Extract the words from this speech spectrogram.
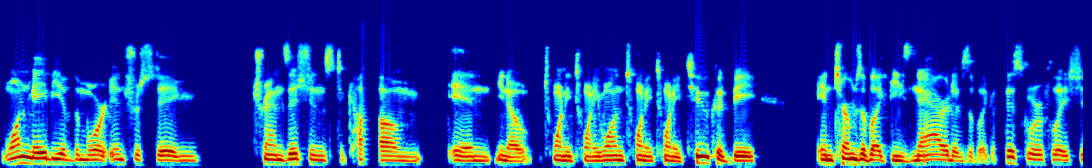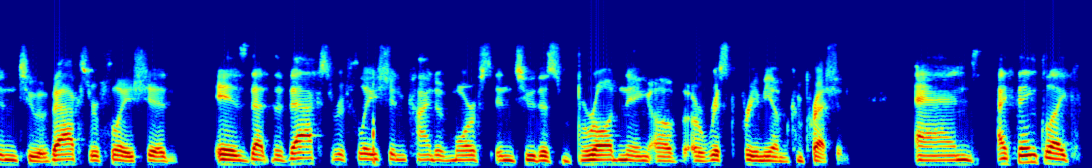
one maybe of the more interesting transitions to come in you know 2021 2022 could be in terms of like these narratives of like a fiscal reflation to a vax reflation is that the vax reflation kind of morphs into this broadening of a risk premium compression. And i think like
